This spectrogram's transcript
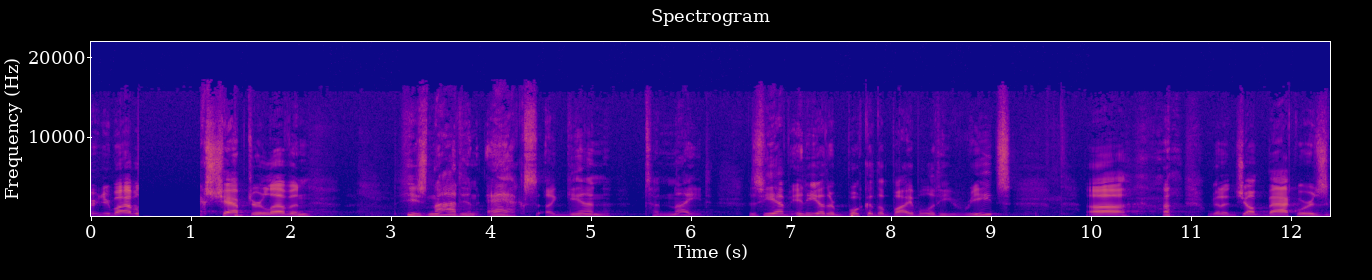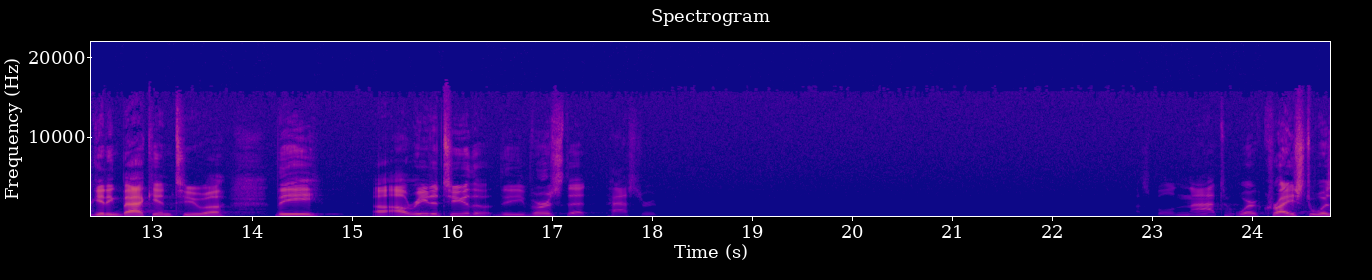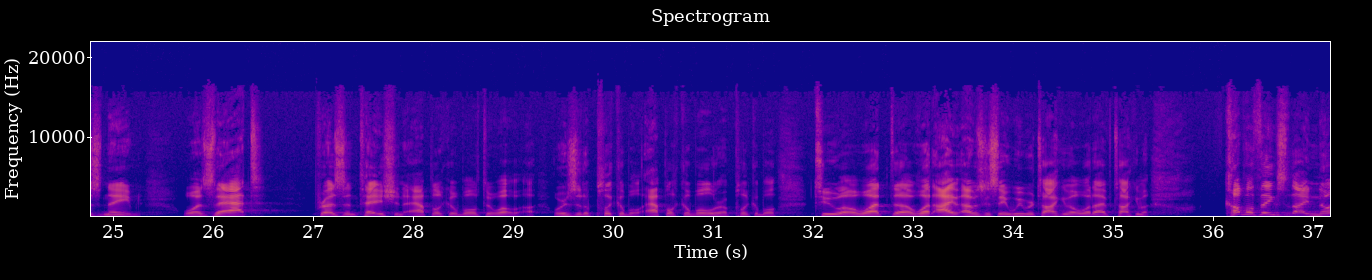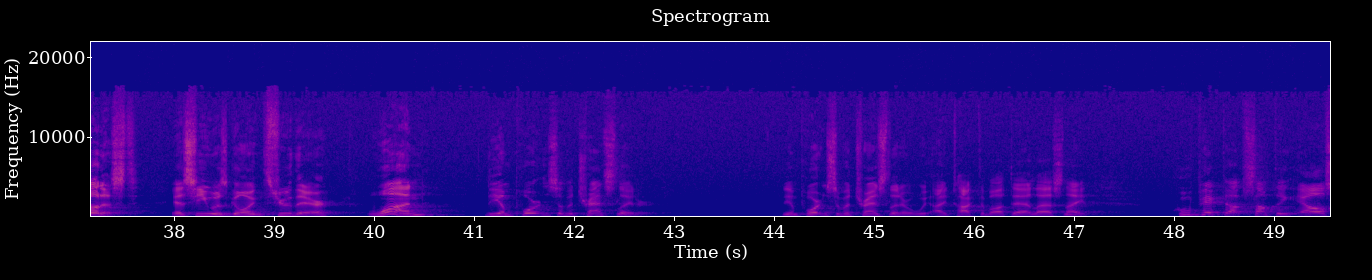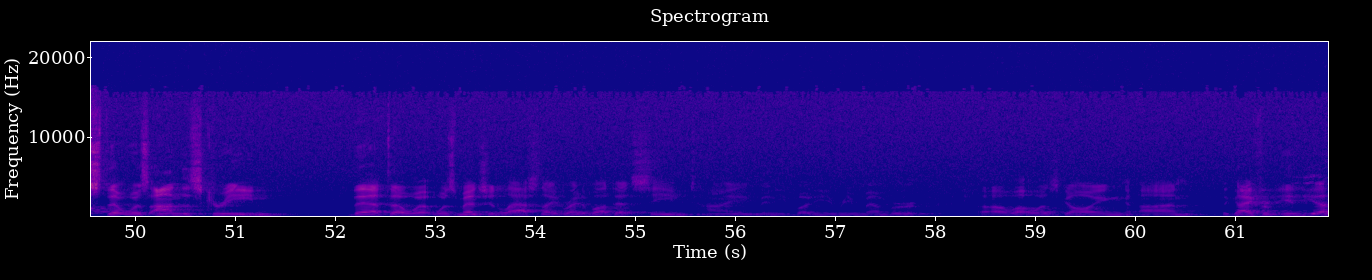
Turn your Bible to Acts chapter 11. He's not in Acts again tonight. Does he have any other book of the Bible that he reads? Uh, we're going to jump backwards, getting back into uh, the. Uh, I'll read it to you, the, the verse that Pastor. Not where Christ was named. Was that presentation applicable to what, or is it applicable? Applicable or applicable to uh, what, uh, what I, I was going to say, we were talking about what I'm talking about. A couple things that I noticed as he was going through there. One, the importance of a translator. The importance of a translator. We, I talked about that last night. Who picked up something else that was on the screen that uh, was mentioned last night, right about that same guy from India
